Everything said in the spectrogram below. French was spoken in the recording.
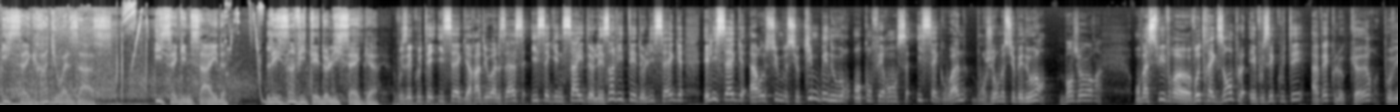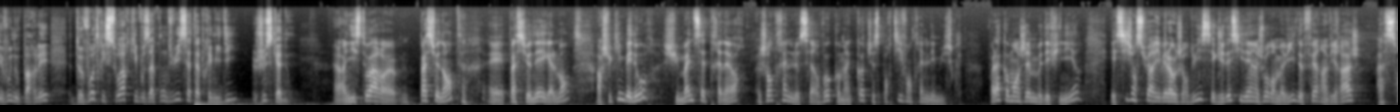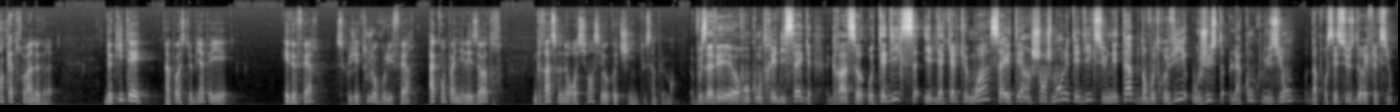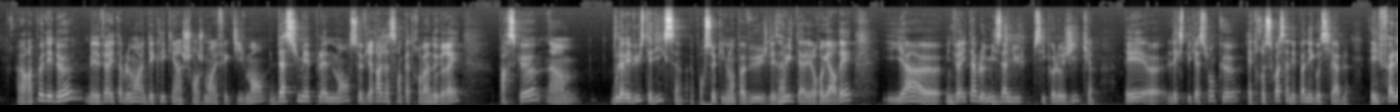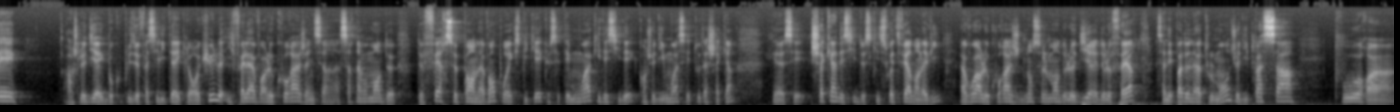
ISEG Radio Alsace. ISEG Inside. Les invités de l'ISEG. Vous écoutez ISEG Radio Alsace, ISEG Inside, les invités de l'ISEG. Et l'ISEG a reçu Monsieur Kim Benour en conférence ISEG One. Bonjour Monsieur Benour. Bonjour. On va suivre euh, votre exemple et vous écouter avec le cœur. Pouvez-vous nous parler de votre histoire qui vous a conduit cet après-midi jusqu'à nous? Alors une histoire euh, passionnante et passionnée également. Alors je suis Kim Benour, je suis mindset trainer. J'entraîne le cerveau comme un coach sportif entraîne les muscles. Voilà comment j'aime me définir. Et si j'en suis arrivé là aujourd'hui, c'est que j'ai décidé un jour dans ma vie de faire un virage à 180 degrés. De quitter un poste bien payé et de faire ce que j'ai toujours voulu faire, accompagner les autres grâce aux neurosciences et au coaching, tout simplement. Vous avez euh, rencontré l'ISEG grâce au TEDx il y a quelques mois. Ça a été un changement, le TEDx, une étape dans votre vie ou juste la conclusion d'un processus de réflexion? Alors un peu des deux, mais véritablement un déclic et un changement effectivement, d'assumer pleinement ce virage à 180 degrés, parce que euh, vous l'avez vu, TEDx, pour ceux qui ne l'ont pas vu, je les invite à aller le regarder, il y a euh, une véritable mise à nu psychologique et euh, l'explication que être soi, ça n'est pas négociable. Et il fallait, alors je le dis avec beaucoup plus de facilité avec le recul, il fallait avoir le courage à, un certain moment de, de, faire ce pas en avant pour expliquer que c'était moi qui décidais. Quand je dis moi, c'est tout à chacun. C'est chacun décide de ce qu'il souhaite faire dans la vie. Avoir le courage non seulement de le dire et de le faire, ça n'est pas donné à tout le monde. Je dis pas ça pour euh,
